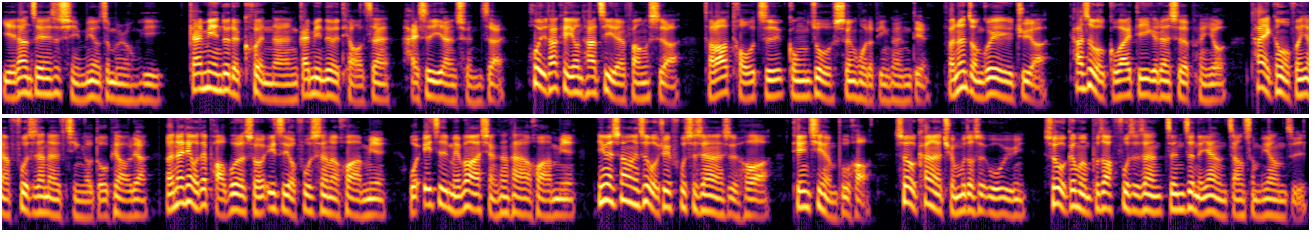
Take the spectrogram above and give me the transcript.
也让这件事情没有这么容易。该面对的困难、该面对的挑战，还是依然存在。或许他可以用他自己的方式啊，找到投资、工作、生活的平衡点。反正总归一句啊，他是我国外第一个认识的朋友。他也跟我分享富士山的景有多漂亮，而那天我在跑步的时候，一直有富士山的画面，我一直没办法想象它的画面，因为上一次我去富士山的时候啊，天气很不好，所以我看的全部都是乌云，所以我根本不知道富士山真正的样子长什么样子。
